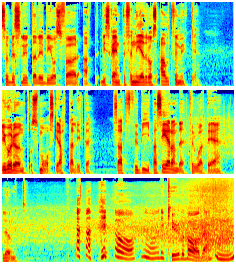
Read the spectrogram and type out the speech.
så beslutade vi oss för att vi ska inte förnedra oss allt för mycket. Vi går runt och småskrattar lite. Så att förbipasserande tror att det är lugnt. ja, ja, det är kul att bada. Mm.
